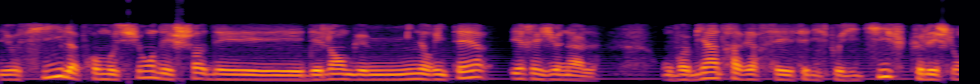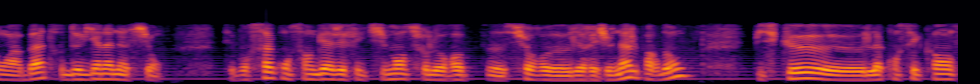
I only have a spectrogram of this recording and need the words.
et aussi la promotion des, des langues minoritaires et régionales. On voit bien à travers ces, dispositifs que l'échelon à battre devient la nation. C'est pour ça qu'on s'engage effectivement sur l'Europe, euh, sur les régionales, pardon, puisque euh, la conséquence,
